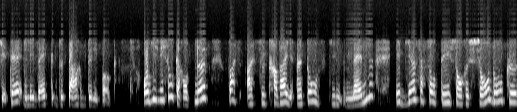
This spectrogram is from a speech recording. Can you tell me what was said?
qui était l'évêque de Tarbes de l'époque. En 1849, face à ce travail intense qu'il mène, eh bien, sa santé s'en ressent, donc euh,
